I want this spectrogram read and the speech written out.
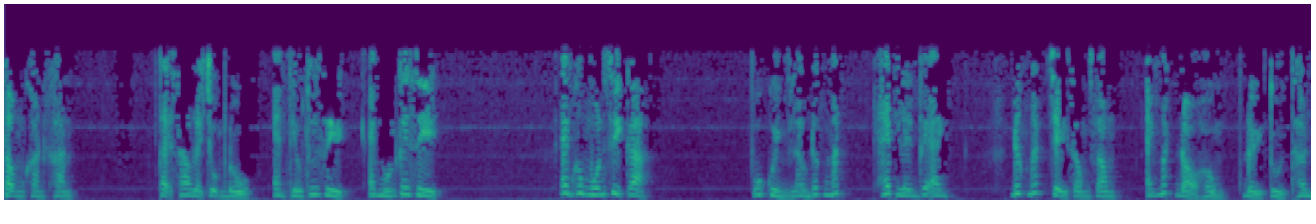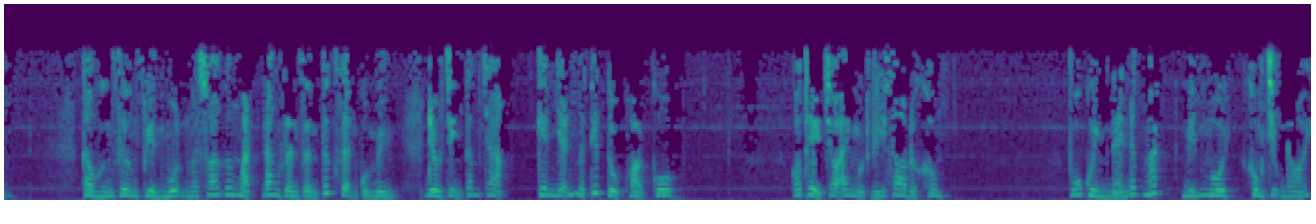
giọng khàn khàn. Tại sao lại trộm đồ? Em thiếu thứ gì? Em muốn cái gì? Em không muốn gì cả. Vũ Quỳnh lau nước mắt, hét lên với anh. Nước mắt chảy ròng ròng, ánh mắt đỏ hồng, đầy tủi thân. Cao hướng dương phiền muộn mà xoa gương mặt đang dần dần tức giận của mình, điều chỉnh tâm trạng, kiên nhẫn mà tiếp tục hỏi cô. Có thể cho anh một lý do được không? Vũ Quỳnh nén nước mắt, mím môi, không chịu nói.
